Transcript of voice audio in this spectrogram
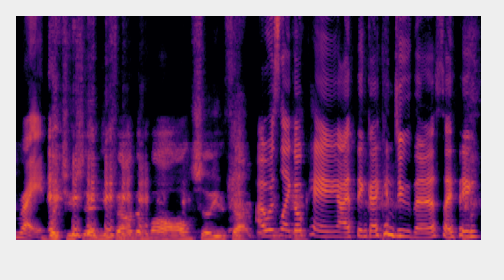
right. but you said you found a mall, so you thought. I was like, okay, I think I can do this. I think,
